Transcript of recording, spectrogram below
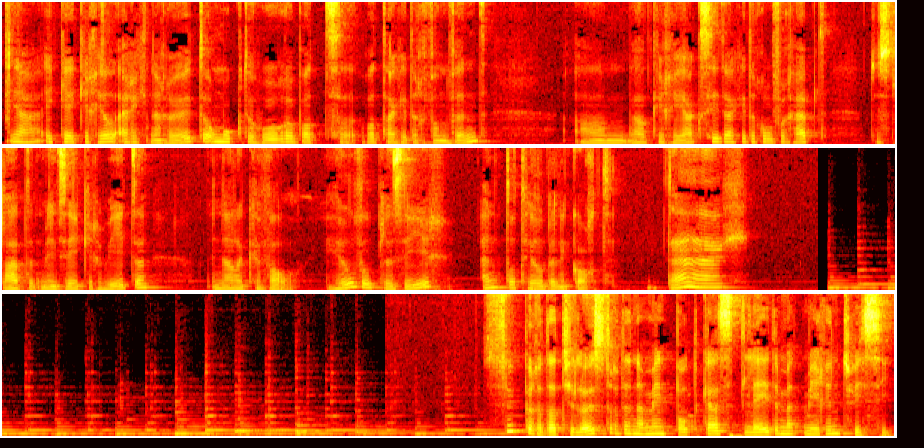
ja, ik kijk er heel erg naar uit om ook te horen wat, wat dat je ervan vindt. Um, welke reactie dat je erover hebt. Dus laat het mij zeker weten. In elk geval heel veel plezier en tot heel binnenkort. Dag! Super dat je luisterde naar mijn podcast Leiden met meer intuïtie.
